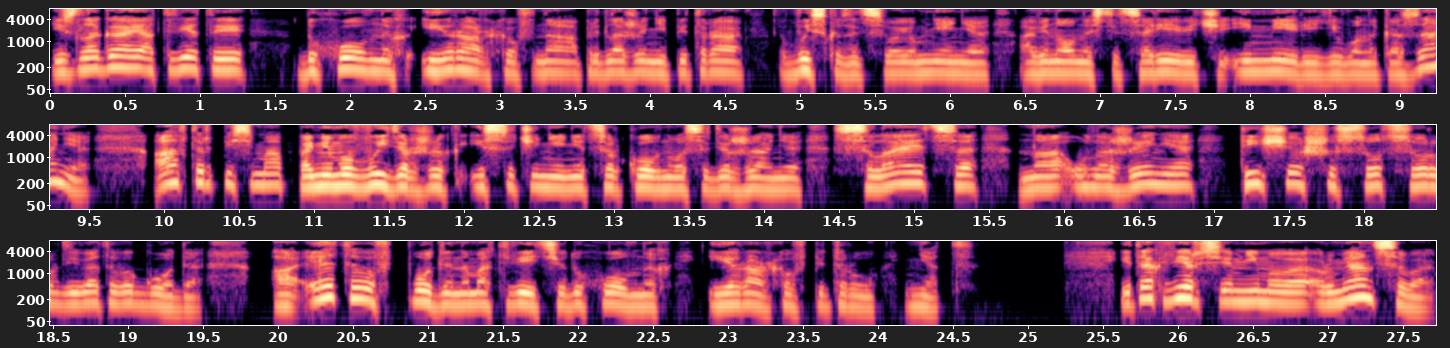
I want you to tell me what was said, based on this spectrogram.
излагая ответы духовных иерархов на предложение Петра высказать свое мнение о виновности царевича и мере его наказания, автор письма, помимо выдержек из сочинения церковного содержания, ссылается на уложение 1649 года, а этого в подлинном ответе духовных иерархов Петру нет. Итак, версия мнимого Румянцева,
